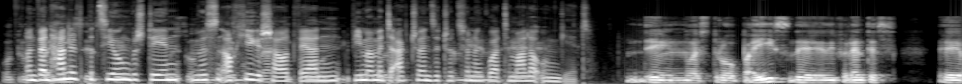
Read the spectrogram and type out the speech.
Und wenn Handelsbeziehungen bestehen, müssen auch hier geschaut werden, wie man mit der aktuellen Situation in Guatemala umgeht. En nuestro país de diferentes eh,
